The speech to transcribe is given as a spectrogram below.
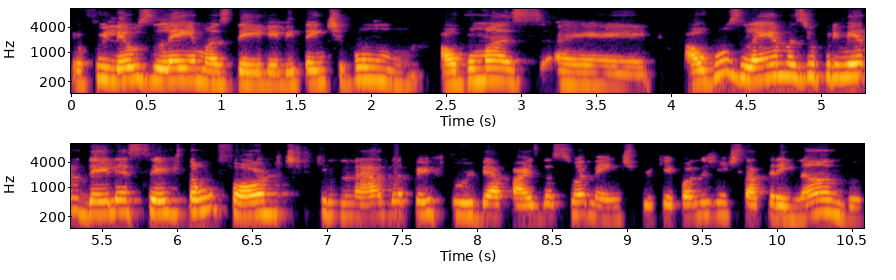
eu fui ler os lemas dele. Ele tem, tipo, um, algumas é, alguns lemas, e o primeiro dele é ser tão forte que nada perturbe a paz da sua mente. Porque quando a gente está treinando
